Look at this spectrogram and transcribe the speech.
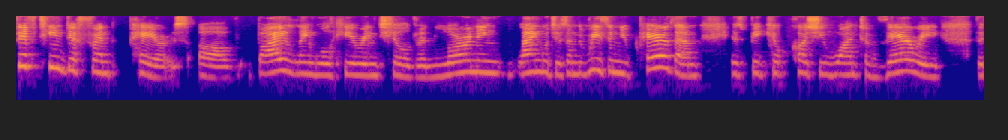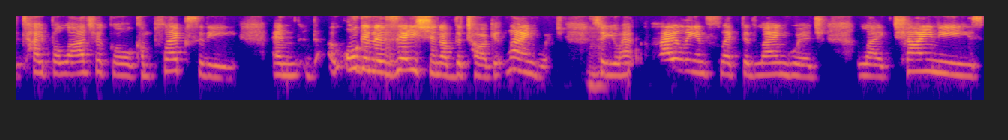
15 different pairs of bilingual hearing children learning languages. And the reason you pair them is because you want to vary the typological complexity and organization of the target language. Mm -hmm. So you have highly inflected language like Chinese,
